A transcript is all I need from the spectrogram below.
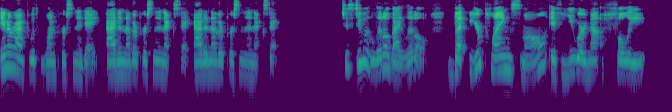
interact with one person a day. Add another person the next day. Add another person the next day. Just do it little by little. But you're playing small if you are not fully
